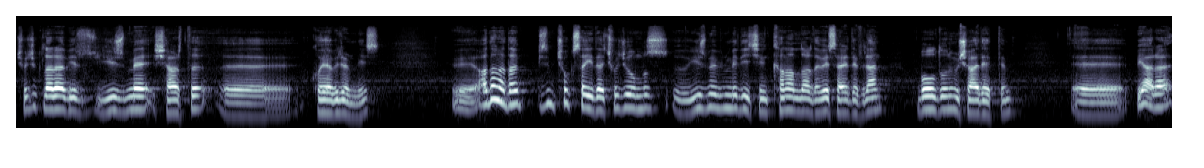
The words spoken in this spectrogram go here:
çocuklara bir yüzme şartı e, koyabilir miyiz? E, Adana'da bizim çok sayıda çocuğumuz e, yüzme bilmediği için kanallarda vesairede falan boğulduğunu müşahede ettim. E, bir ara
